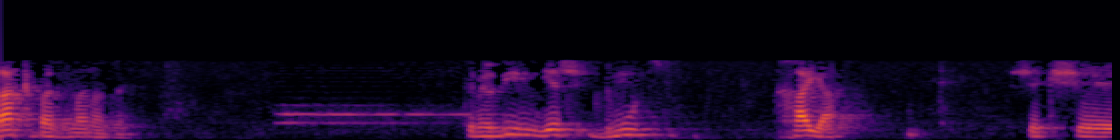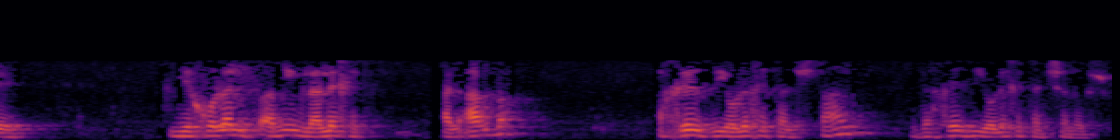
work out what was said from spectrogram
רק בזמן הזה. אתם יודעים, יש דמות חיה, שכשהיא יכולה לפעמים ללכת על ארבע, אחרי זה היא הולכת על שתיים, ואחרי זה היא הולכת על שלוש.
